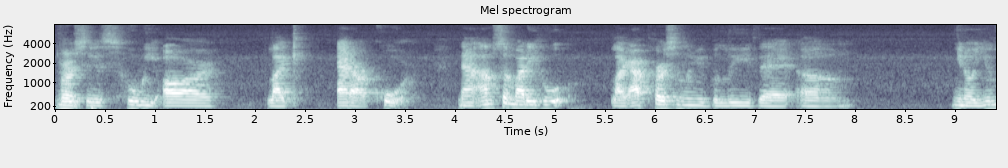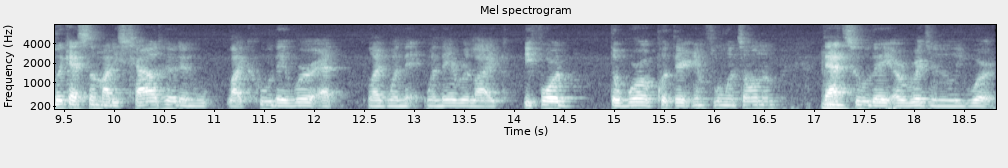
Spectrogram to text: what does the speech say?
versus who we are like at our core. Now I'm somebody who like I personally believe that um you know you look at somebody's childhood and like who they were at like when they when they were like before the world put their influence on them that's who they originally were.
